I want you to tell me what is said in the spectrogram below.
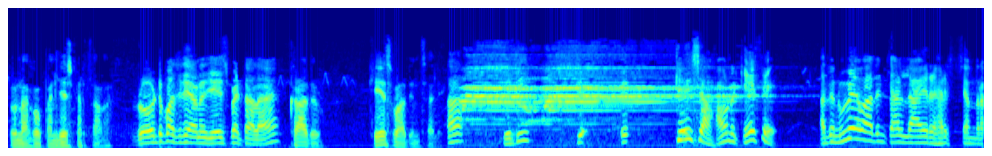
నువ్వు నాకు పని చేసి పెడతావా? రోడ్డు పసడి ఏమైనా చేసి పెట్టాలా? కాదు కేసు వాదించాలి. ఏంటి? కేసా? అవును కేసే. అది నువ్వే వాదించాలి లాయర్ హరిశ్చంద్ర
